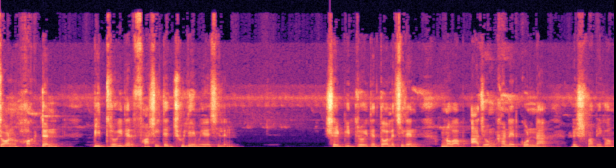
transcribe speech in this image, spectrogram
জন হকটন বিদ্রোহীদের ফাঁসিতে ঝুলিয়ে মেরেছিলেন। সেই বিদ্রোহীদের দলে ছিলেন নবাব আজম খানের কন্যা রেশমা বেগম।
